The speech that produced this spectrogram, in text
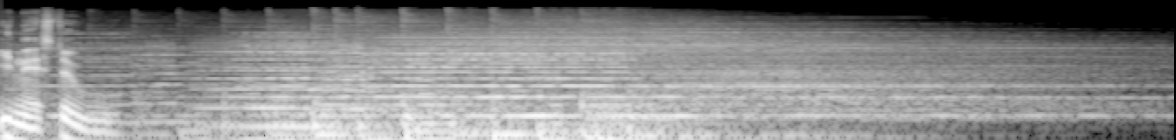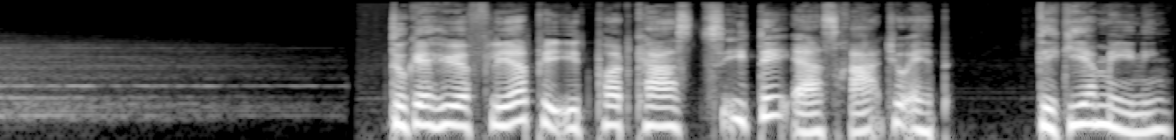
i næste uge. Du kan høre flere P1-podcasts i DR's radio-app. Det giver mening.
